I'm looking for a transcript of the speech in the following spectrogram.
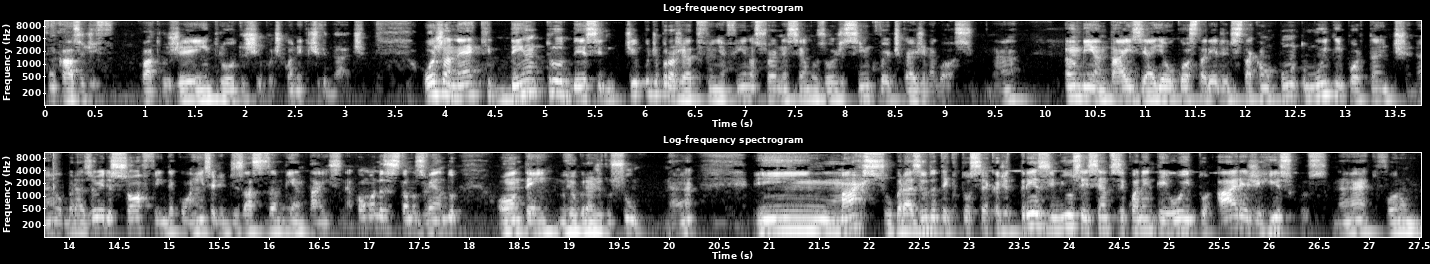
com o caso de 4G, entre outros tipos de conectividade. Hoje, a NEC, dentro desse tipo de projeto fim a fim, nós fornecemos hoje cinco verticais de negócio. Né? Ambientais, e aí eu gostaria de destacar um ponto muito importante. Né? O Brasil ele sofre em decorrência de desastres ambientais, né? como nós estamos vendo ontem no Rio Grande do Sul. Né? Em março, o Brasil detectou cerca de 13.648 áreas de riscos, né, que foram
